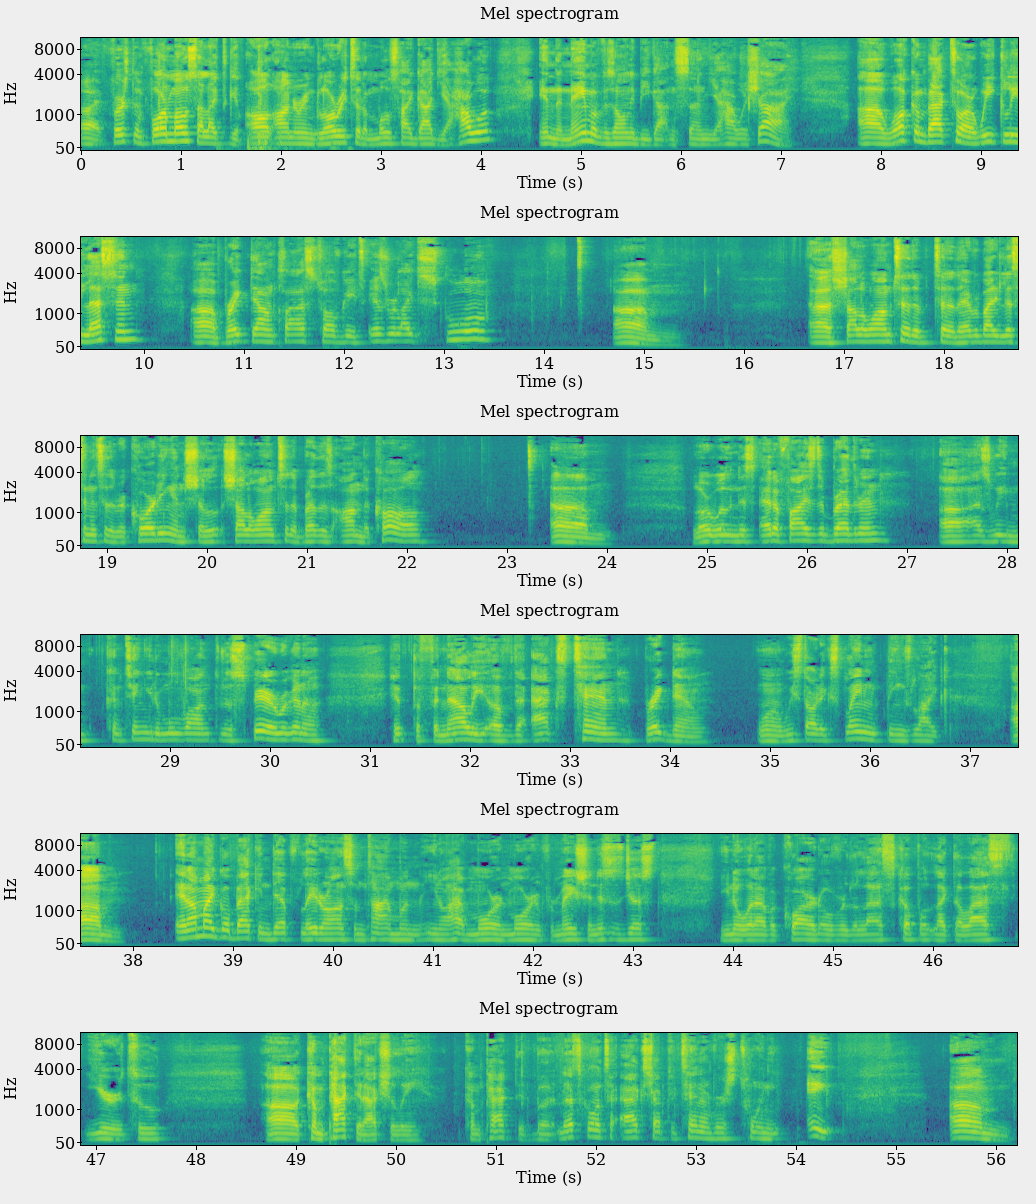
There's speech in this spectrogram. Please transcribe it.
All right, first and foremost, I'd like to give all honor and glory to the Most High God Yahweh in the name of His only begotten Son, Yahweh Shai. Uh, welcome back to our weekly lesson, uh, breakdown class, 12 Gates Israelite School. Um, uh, shalom to the to the, everybody listening to the recording, and shal- shalom to the brothers on the call. Um, Lord willing, this edifies the brethren uh, as we continue to move on through the Spirit, we're going to hit the finale of the Acts 10 breakdown when we start explaining things like, um, and I might go back in depth later on sometime when, you know, I have more and more information. This is just, you know, what I've acquired over the last couple, like the last year or two. Uh, compacted, actually. Compacted. But let's go into Acts chapter 10 and verse 28. Um,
